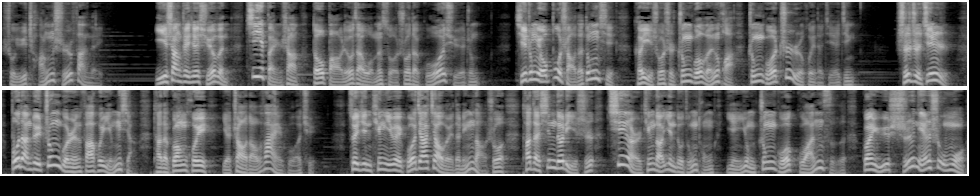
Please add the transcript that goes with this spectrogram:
属于常识范围。以上这些学问基本上都保留在我们所说的国学中，其中有不少的东西可以说是中国文化、中国智慧的结晶。时至今日，不但对中国人发挥影响，它的光辉也照到外国去。最近听一位国家教委的领导说，他在新德里时亲耳听到印度总统引用中国管子关于“十年树木，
